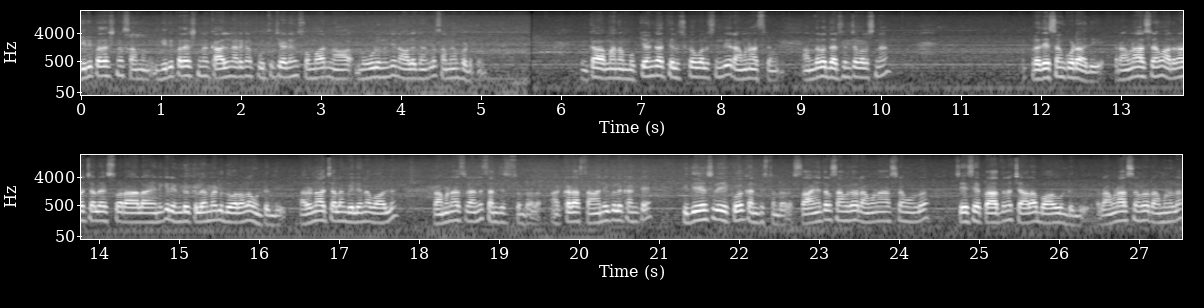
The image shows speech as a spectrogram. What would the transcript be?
గిరి ప్రదక్షిణ సమయం గిరి ప్రదక్షిణ కాలినడకను పూర్తి చేయడానికి సుమారు నా మూడు నుంచి నాలుగు గంటల సమయం పడుతుంది. ఇంకా మనం ముఖ్యంగా తెలుసుకోవాల్సింది రమణాశ్రమం అందరూ దర్శించవలసిన ప్రదేశం కూడా అది. రమణాశ్రమం అరుణాచలేశ్వర ఆలయానికి రెండు కిలోమీటర్ల దూరంలో ఉంటుంది. అరుణాచలం వెళ్ళిన వాళ్ళు రమణాశ్రమాన్ని సందర్శిస్తుంటారు. అక్కడ స్థానికుల కంటే విదేశీయులు ఎక్కువ కనిపిస్తుంటారు. సాయంత్రం సమయంలో రమణాశ్రమంలో చేసే ప్రార్థన చాలా బాగుంటుంది. రమణాశ్రమంలో రమణుల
